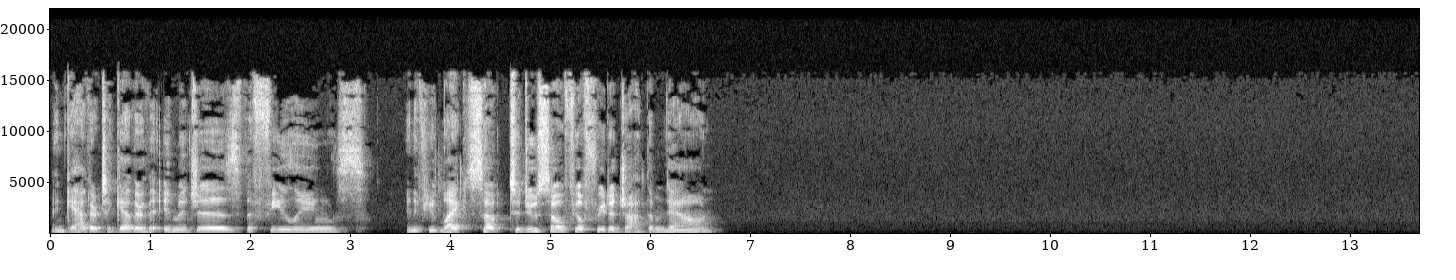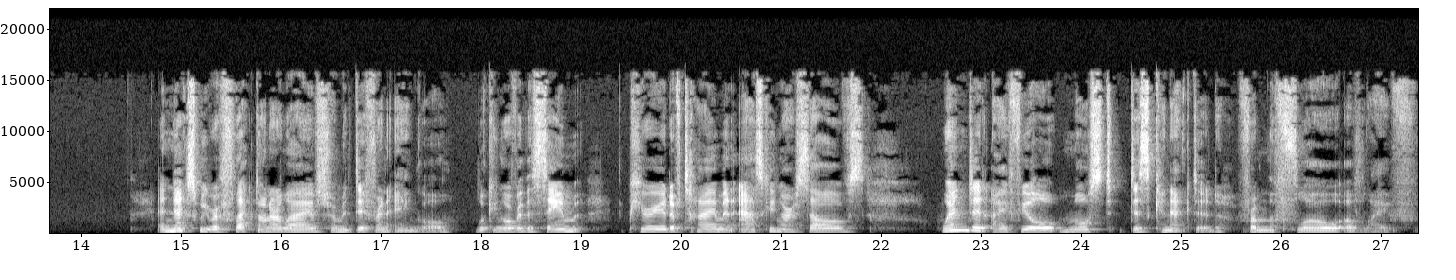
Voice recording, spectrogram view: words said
And gather together the images, the feelings, and if you'd like so, to do so, feel free to jot them down And next, we reflect on our lives from a different angle, looking over the same period of time and asking ourselves, when did I feel most disconnected from the flow of life?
